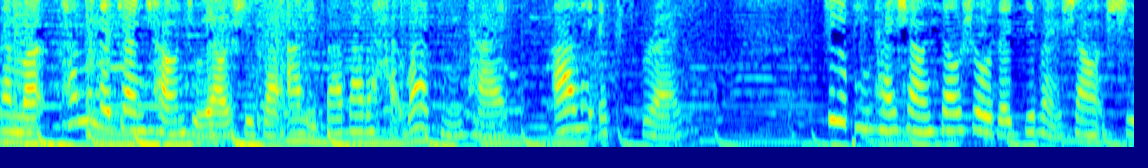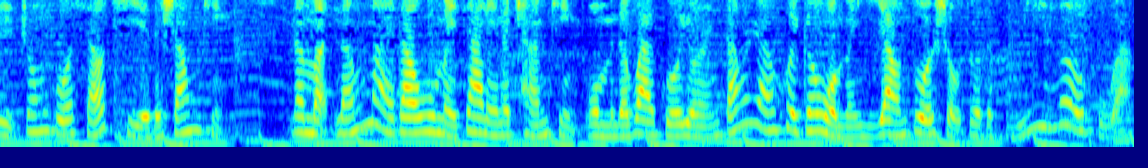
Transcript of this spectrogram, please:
那么，他们的战场主要是在阿里巴巴的海外平台 AliExpress。这个平台上销售的基本上是中国小企业的商品。那么，能买到物美价廉的产品，我们的外国友人当然会跟我们一样剁手剁得不亦乐乎啊！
